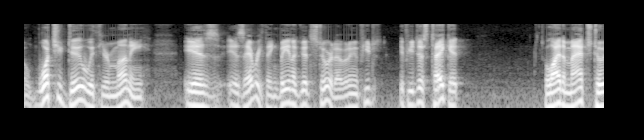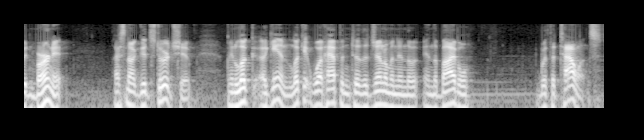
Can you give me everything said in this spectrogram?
what you do with your money is is everything. Being a good steward of it. I mean, if you if you just take it, light a match to it, and burn it, that's not good stewardship. I mean, look again. Look at what happened to the gentleman in the in the Bible with the talents.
